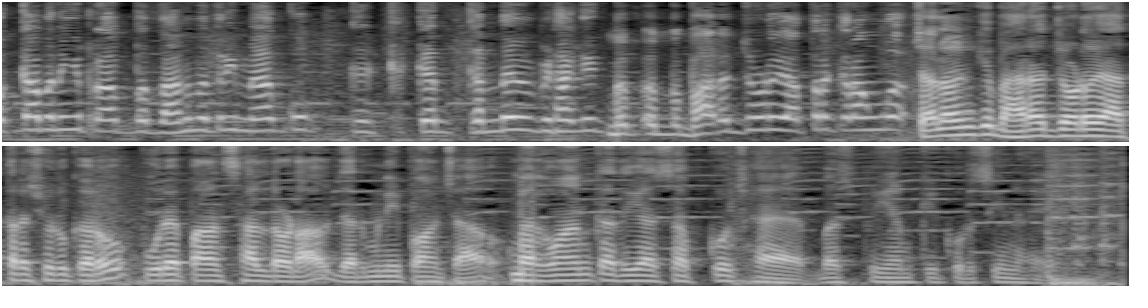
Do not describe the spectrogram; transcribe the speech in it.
पक्का बनेंगे प्रधानमंत्री मैं आपको कंधे में बिठा के भारत जोड़ो यात्रा कराऊँगा। चलो इनकी भारत जोड़ो यात्रा शुरू करो पूरे पाँच साल दौड़ाओ जर्मनी पहुंचाओ। भगवान का दिया सब कुछ है बस पीएम की कुर्सी नहीं।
